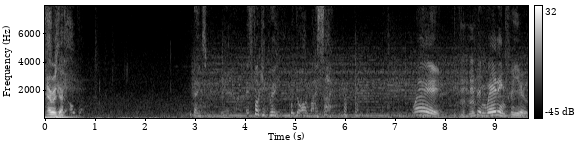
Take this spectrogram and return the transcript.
There we go. Thanks. It's fucking great when you're on my side. Wait. Mm -hmm. We've been waiting for you.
